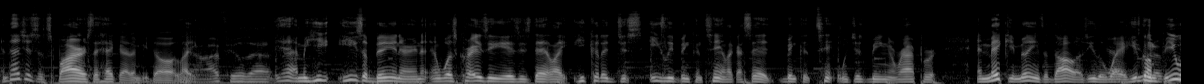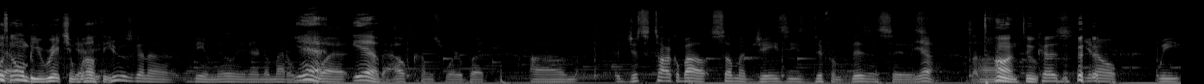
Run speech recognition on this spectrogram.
and that just inspires the heck out of me, dog. Like, yeah, I feel that. yeah, I mean he he's a billionaire, and, and what's crazy is is that like he could have just easily been content, like I said, been content with just being a rapper and making millions of dollars either Yeah, way. he He's gonna would've- he was yeah. gonna be rich and Yeah, wealthy. He was gonna be a millionaire no matter what yeah. the outcomes were. But um, just to talk about some of Jay Z's different businesses. yeah, it's a um, ton too. Because you know, we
